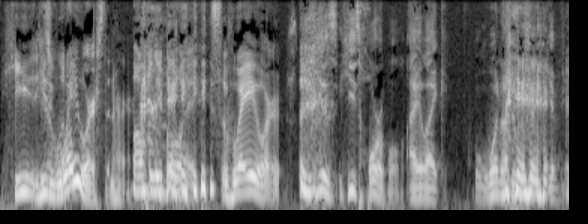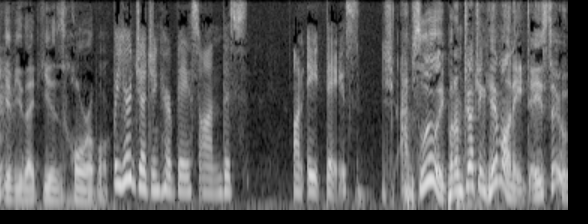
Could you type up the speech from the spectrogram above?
He he's way worse than her. bumbly boy. he's way worse. He is he's horrible. I like 100% give give you that he is horrible. But you're judging her based on this on eight days. Absolutely, but I'm judging him on 8 days too.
